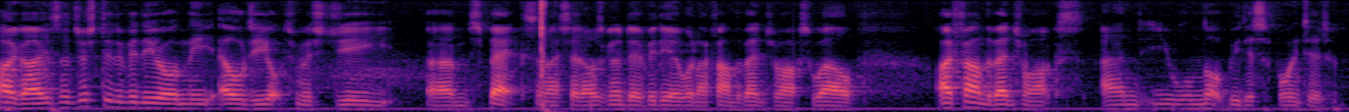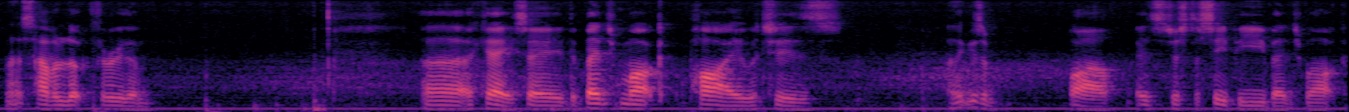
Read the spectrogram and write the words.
Hi guys, I just did a video on the LG Optimus G um, specs and I said I was going to do a video when I found the benchmarks. Well, I found the benchmarks and you will not be disappointed. Let's have a look through them. Uh, okay, so the benchmark Pi, which is, I think it's a, well, it's just a CPU benchmark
